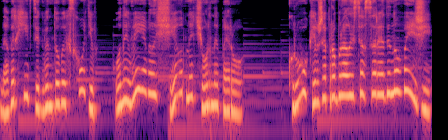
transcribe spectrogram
На верхівці гвинтових сходів вони виявили ще одне чорне перо. Круки вже пробралися всередину вежі,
